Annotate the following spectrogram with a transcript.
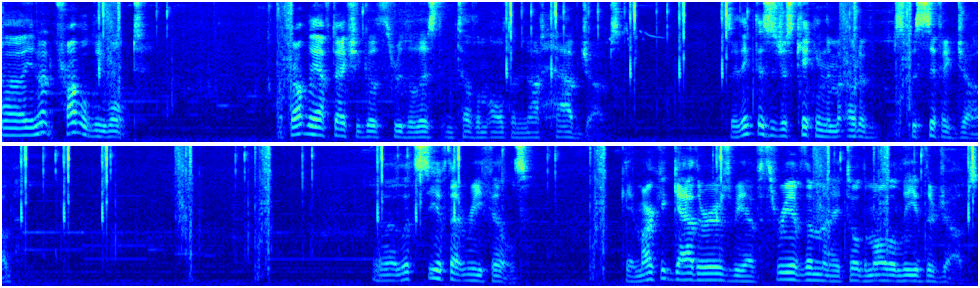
Uh, you know it Probably won't. I probably have to actually go through the list and tell them all to not have jobs. So I think this is just kicking them out of specific job. Uh, let's see if that refills. Okay, market gatherers, we have three of them, and I told them all to leave their jobs.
